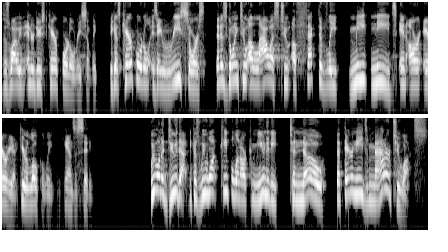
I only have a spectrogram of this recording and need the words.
This is why we've introduced Care Portal recently, because Care Portal is a resource that is going to allow us to effectively meet needs in our area here locally in Kansas City. We want to do that because we want people in our community to know that their needs matter to us.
